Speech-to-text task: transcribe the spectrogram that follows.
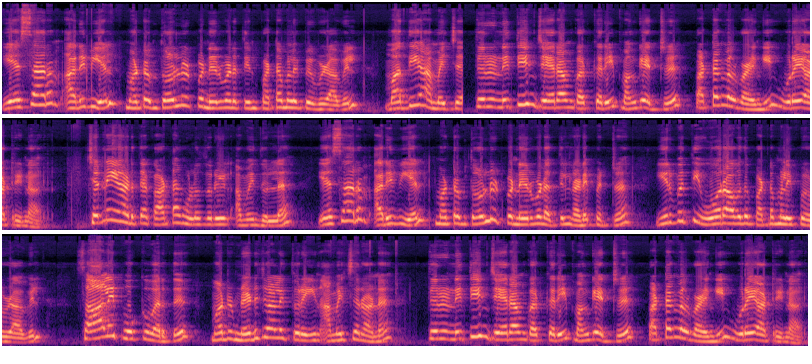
எஸ்ஆர்எம் அறிவியல் மற்றும் தொழில்நுட்ப நிறுவனத்தின் பட்டமளிப்பு விழாவில் மத்திய அமைச்சர் திரு நிதின் ஜெயராம் கட்கரி பங்கேற்று பட்டங்கள் வழங்கி உரையாற்றினார். சென்னை அடுத்த காட்டாங்குளத்தூரில் அமைந்துள்ள எஸ்ஆர்எம் அறிவியல் மற்றும் தொழில்நுட்ப நிறுவனத்தில் நடைபெற்ற இருபத்தி ஓராவது பட்டமளிப்பு விழாவில் சாலை போக்குவரத்து மற்றும் நெடுஞ்சாலைத்துறையின் அமைச்சரான திரு நிதின் ஜெயராம் கட்கரி பங்கேற்று பட்டங்கள் வழங்கி உரையாற்றினார்.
